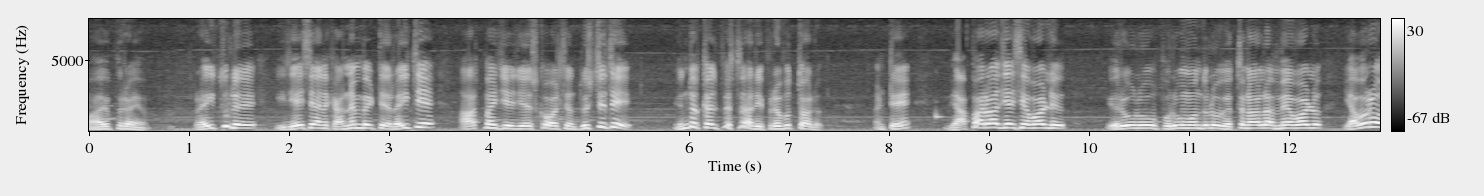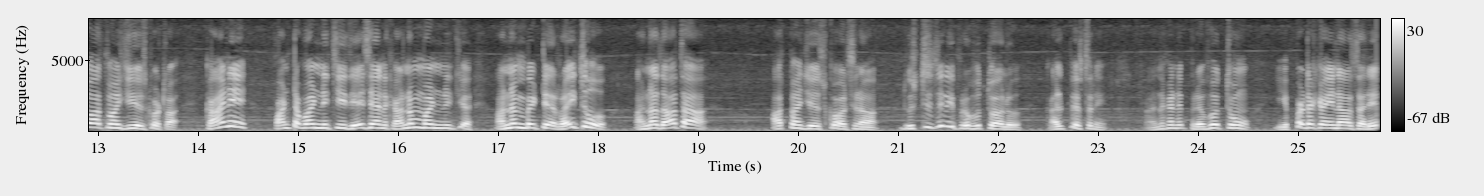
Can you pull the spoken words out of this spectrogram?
మా అభిప్రాయం. రైతులే ఈ దేశానికి అన్నం పెట్టే రైతే ఆత్మహత్య చేసుకోవాల్సిన దుస్థితి ఎందుకు కల్పిస్తున్నారు ఈ ప్రభుత్వాలు? అంటే వ్యాపారాలు చేసేవాళ్ళు ఎరువులు పురుగు మందులు విత్తనాలు అమ్మేవాళ్ళు ఎవరూ ఆత్మహత్య చేసుకోవట్లా కానీ పంట పండించి దేశానికి అన్నం పండించి అన్నం పెట్టే రైతు అన్నదాత ఆత్మహత్య చేసుకోవాల్సిన దుస్థితిని ప్రభుత్వాలు కల్పిస్తున్నాయి. అందుకని ప్రభుత్వం ఇప్పటికైనా సరే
